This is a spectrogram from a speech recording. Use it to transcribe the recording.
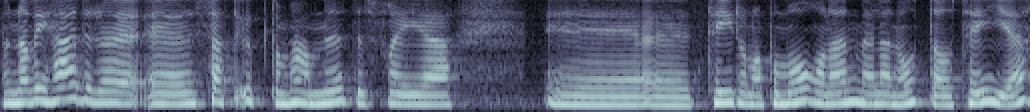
Och när vi hade det, eh, satt upp de här mötesfria eh, tiderna på morgonen mellan 8 och 10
